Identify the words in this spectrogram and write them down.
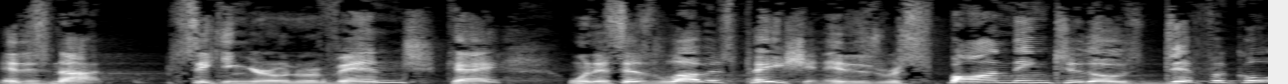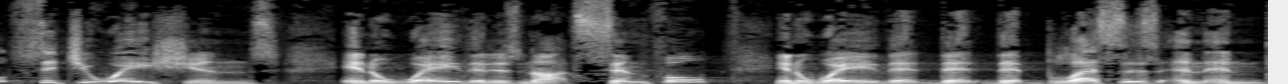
it is not seeking your own revenge, okay? When it says love is patient, it is responding to those difficult situations in a way that is not sinful, in a way that, that, that blesses and, and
